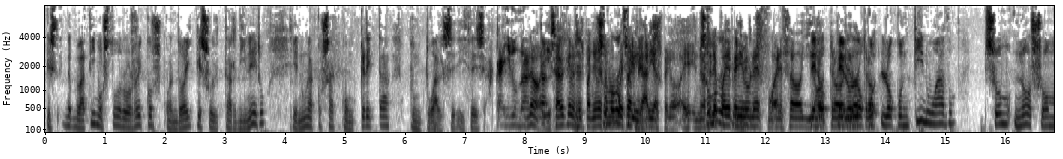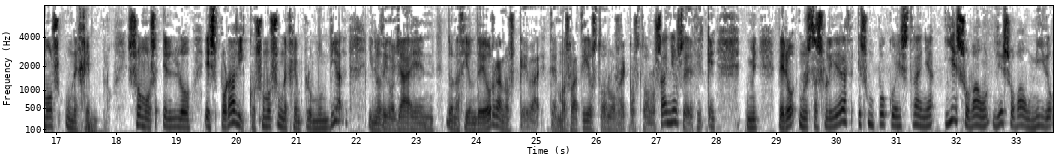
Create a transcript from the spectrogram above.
batimos todos los récords cuando hay que soltar dinero en una cosa concreta, puntual. Se dice, ha caído una. No, y sabe que los españoles somos, muy solidarios, pero eh, no se le puede pedir un esfuerzo y otro. Pero y lo, otro. lo continuado somos, no somos un ejemplo. Somos en lo esporádico, somos un ejemplo mundial. Y no digo ya en donación de órganos, que tenemos batidos todos los récords todos los años, es decir, que. pero nuestra solidaridad es un poco extraña y eso va, y eso va unido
